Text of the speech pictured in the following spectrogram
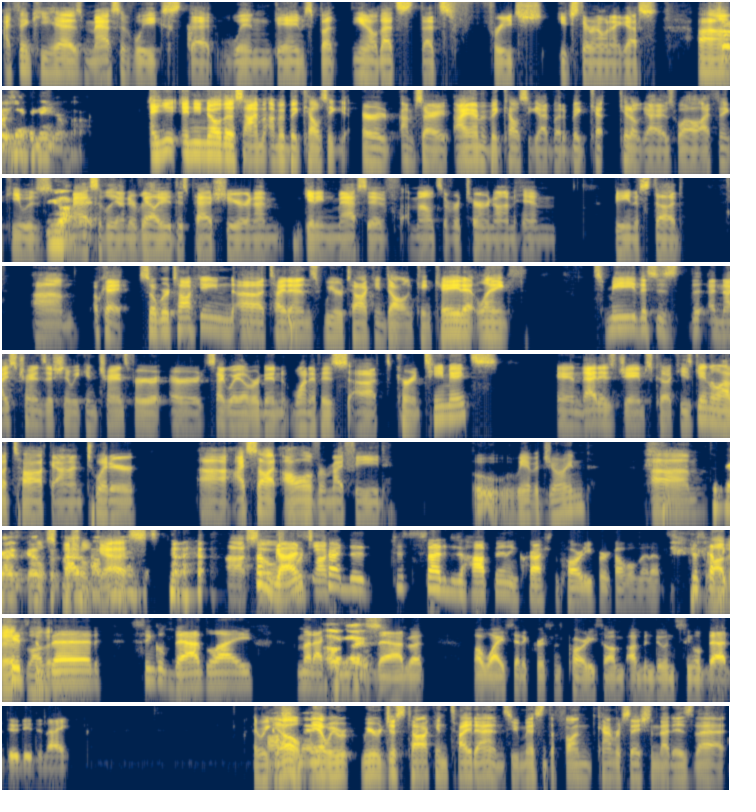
I think he has massive weeks that win games, but you know that's that's for each each their own, I guess. so Um, is Evan Engram though. And you and you know this. I'm I'm a big Kelce, or I'm sorry, I am a big Kelce guy, but a big Ke- Kittle guy as well. I think he was are, yeah. massively undervalued this past year, and I'm getting massive amounts of return on him being a stud. Um, okay, so we're talking uh, tight ends. We are talking Dalton Kincaid at length. To me, this is the, a nice transition. We can transfer or segue over to one of his uh, current teammates, and that is James Cook. He's getting a lot of talk on Twitter. Uh, I saw it all over my feed. Ooh, we have a join. Um, Surprise little special guest. Uh, so up, guys? we're Just tried to just decided to hop in and crash the party for a couple minutes. Just got Love the kids love to it. bed. Single dad life. I'm not actually Oh, a single dad, but my wife's at a Christmas party, so I'm, I've been doing single dad duty tonight. There we Awesome, go. man. Yeah, we were we were just talking tight ends. You missed the fun conversation that is that.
